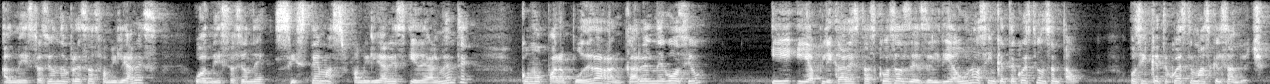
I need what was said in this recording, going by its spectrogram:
administración de empresas familiares o administración de sistemas familiares idealmente, como para poder arrancar el negocio y, aplicar estas cosas desde el día uno sin que te cueste un centavo o sin que te cueste más que el sándwich.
